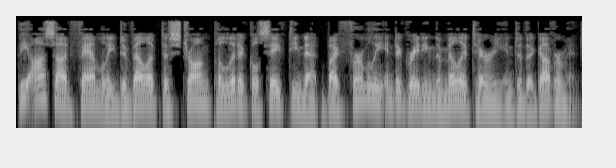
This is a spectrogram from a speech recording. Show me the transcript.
the Assad family developed a strong political safety net by firmly integrating the military into the government.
